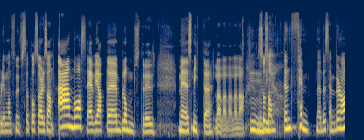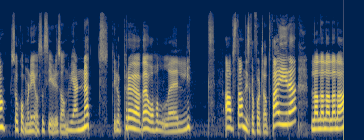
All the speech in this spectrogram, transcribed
blir man snufset, og så er det sånn Æ, nå ser vi at det blomstrer med smitte. La, la, la, la, la. Så sånn den 15. desember nå, så kommer de, og så sier de sånn Vi er nødt til å prøve å holde litt avstand. Vi skal fortsatt feire, la, la, la, la, la.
